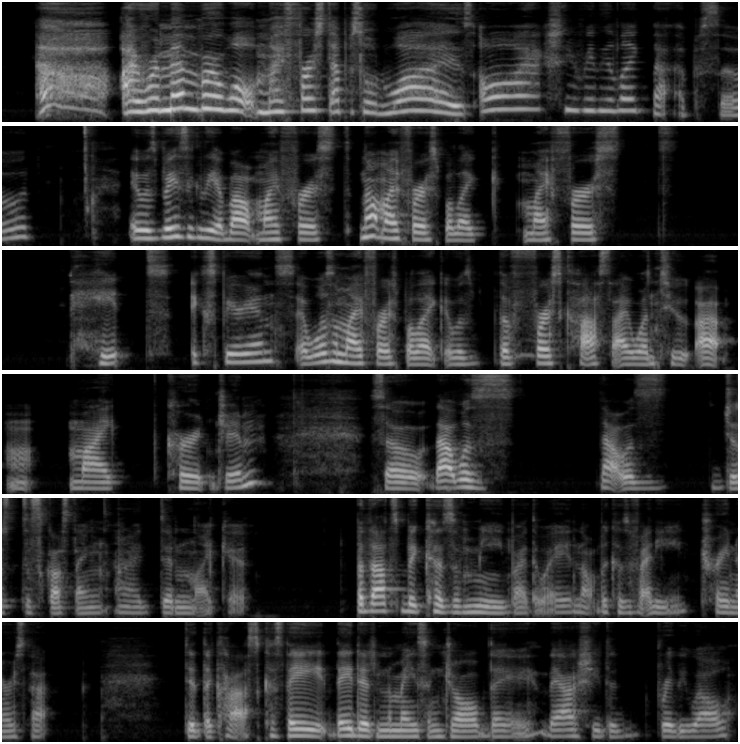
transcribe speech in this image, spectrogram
I remember what my first episode was. Oh, I actually really like that episode it was basically about my first not my first but like my first HIIT experience. It wasn't my first but like it was the first class i went to at m- my current gym. So that was that was just disgusting and i didn't like it. But that's because of me by the way not because of any trainers that did the class because they they did an amazing job. They they actually did really well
